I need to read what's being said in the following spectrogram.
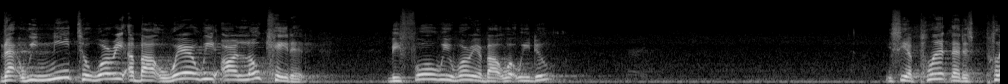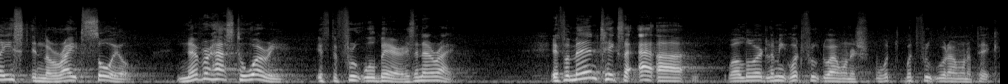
that we need to worry about where we are located before we worry about what we do? You see, a plant that is placed in the right soil never has to worry if the fruit will bear. Isn't that right? If a man takes a, uh, well, Lord, let me, what fruit do I want to, what, what fruit would I want to pick?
